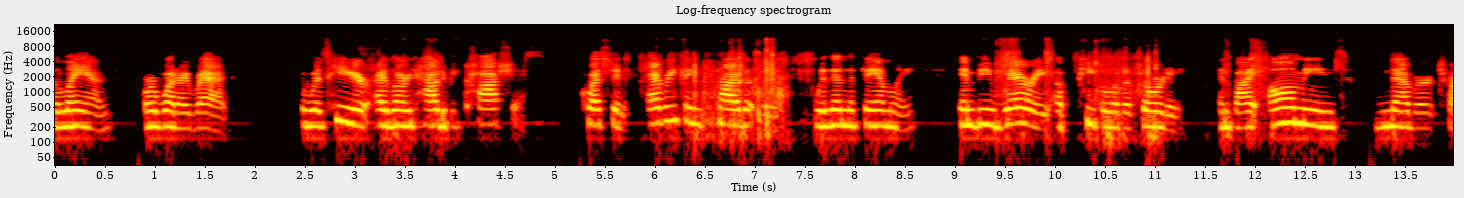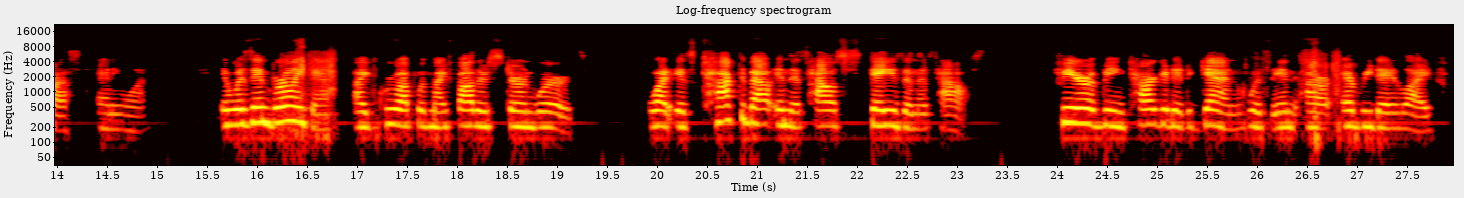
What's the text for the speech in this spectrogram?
the land, or what I read. Was here I learned how to be cautious, question everything privately within the family and be wary of people of authority. And by all means, never trust anyone. It was in Burlington I grew up with my father's stern words. What is talked about in this house stays in this house. Fear of being targeted again was in our everyday life.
